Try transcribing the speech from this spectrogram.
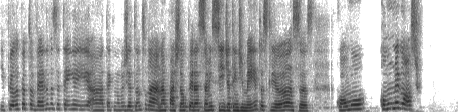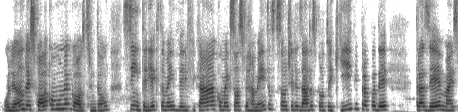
e pelo que eu estou vendo, você tem aí a tecnologia tanto na, na parte da operação em si, de atendimento às crianças, como, como um negócio. Olhando a escola como um negócio. Então, sim, teria que também verificar como é que são as ferramentas que são utilizadas pela tua equipe para poder trazer mais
